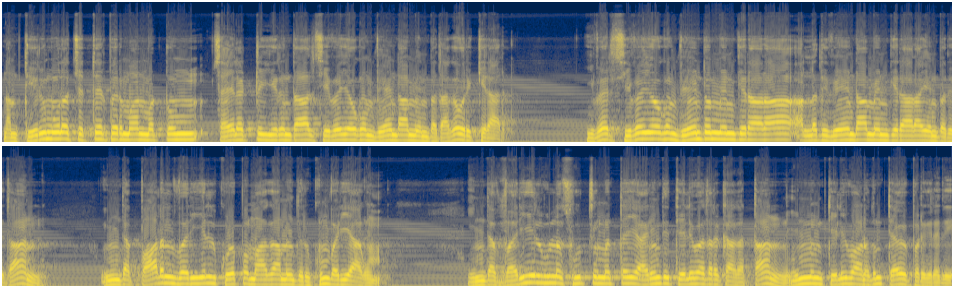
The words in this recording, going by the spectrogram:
நம் திருமூல சித்தர் பெருமான் மட்டும் செயலற்று இருந்தால் சிவயோகம் வேண்டாம் என்பதாக இருக்கிறார். இவர் சிவயோகம் வேண்டும் என்கிறாரா அல்லது வேண்டாம் என்கிறாரா என்பதுதான் இந்த பாடல் வரியில் குழப்பமாக அமைந்திருக்கும் வரியாகும். இந்த வரியில் உள்ள சூற்றுமத்தை அறிந்து தெளிவதற்காகத்தான் இன்னும் தெளிவானதும் தேவைப்படுகிறது.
